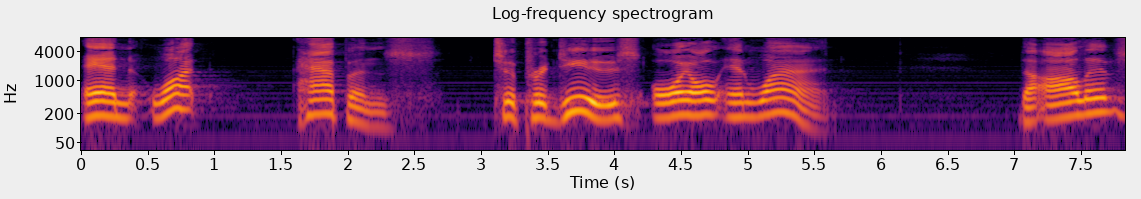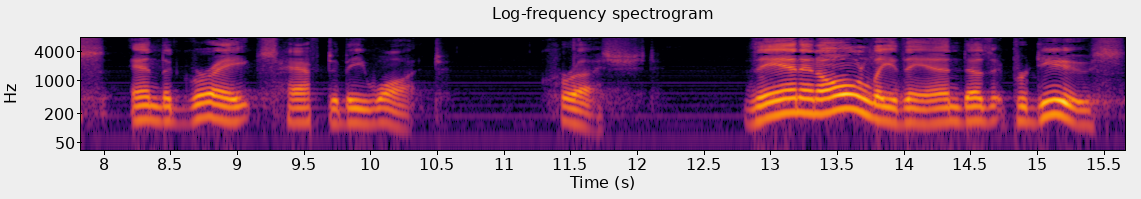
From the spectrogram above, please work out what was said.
And what happens to produce oil and wine? The olives and the grapes have to be what? Crushed. Then and only then does it produce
